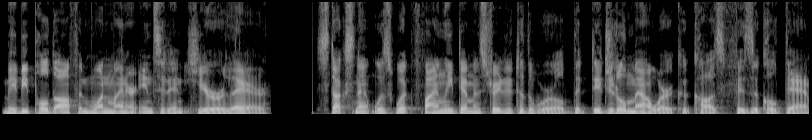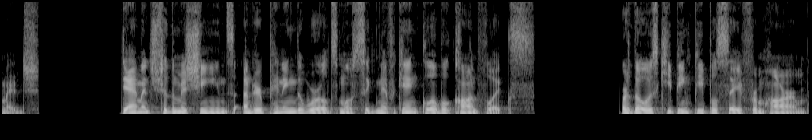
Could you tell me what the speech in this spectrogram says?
maybe pulled off in one minor incident here or there, Stuxnet was what finally demonstrated to the world that digital malware could cause physical damage. Damage to the machines underpinning the world's most significant global conflicts, or those keeping people safe from harm.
